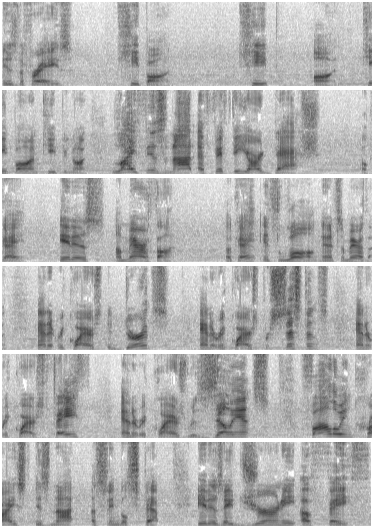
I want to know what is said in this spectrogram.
is the phrase, keep on. Keep on. Keep on keeping on. Life is not a 50 yard dash, okay? It is a marathon, okay? It's long and it's a marathon. And it requires endurance, and it requires persistence, and it requires faith, and it requires resilience. Following Christ is not a single step. It is a journey of faith.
